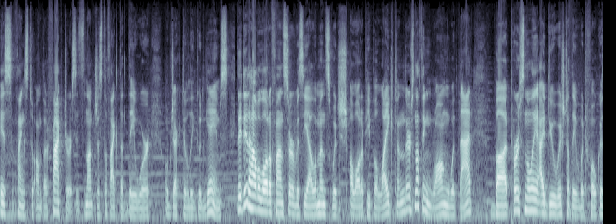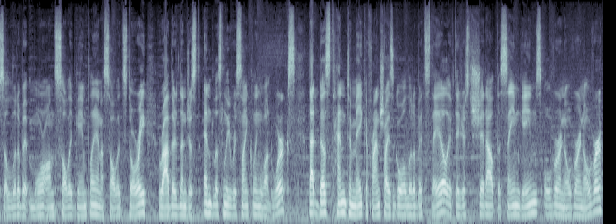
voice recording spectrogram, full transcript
is thanks to other factors. It's not just the fact that they were objectively good games. They did have a lot of fan servicey elements, which a lot of people liked, and there's nothing wrong with that. But personally, I do wish that they would focus a little bit more on solid gameplay and a solid story, rather than just endlessly recycling what works. That does tend to make a franchise go a little bit stale if they just shit out the same games over and over and over.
